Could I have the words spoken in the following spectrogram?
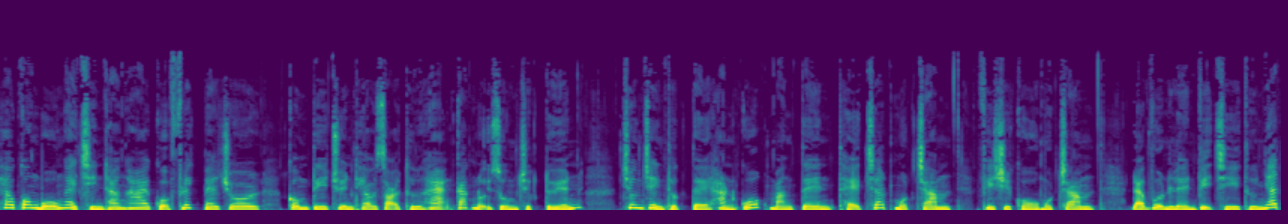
Theo công bố ngày 9 tháng 2 của Flick Petrol, công ty chuyên theo dõi thứ hạng các nội dung trực tuyến, chương trình thực tế Hàn Quốc mang tên Thể chất 100, Physical 100 đã vươn lên vị trí thứ nhất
